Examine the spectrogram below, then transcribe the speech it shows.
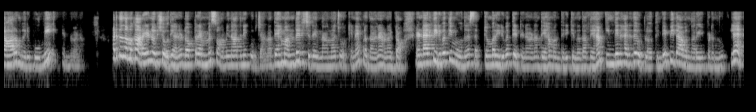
താർ മരുഭൂമി എന്നാണ്. അടുത്ത നമുക്ക് അറിയേണ്ട ഒരു ചോദ്യമാണ്. ഡോക്ടർ എം എസ് സ്വാമിനാഥനെ കുറിച്ചാണ്. അദ്ദേഹം അന്തരിച്ചത് എന്നാന്നാ ചോദിക്കണേ. പ്രധാനമാണ് കേട്ടോ. രണ്ടായിരത്തി ഇരുപത്തി മൂന്ന് സെപ്റ്റംബർ ഇരുപത്തി എട്ടിനാണ് അദ്ദേഹം അന്തരിക്കുന്നത്. അദ്ദേഹം ഇന്ത്യൻ ഹരിത വിപ്ലവത്തിന്റെ പിതാവ് എന്നറിയപ്പെടുന്നു അല്ലെ?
